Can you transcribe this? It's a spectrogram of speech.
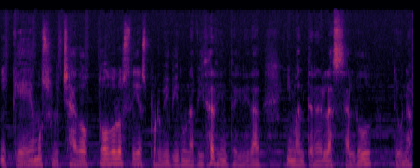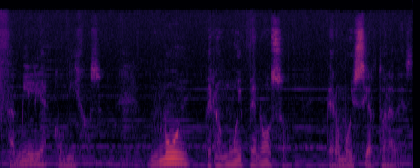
y que hemos luchado todos los días por vivir una vida de integridad y mantener la salud de una familia con hijos. Muy, pero muy penoso, pero muy cierto a la vez.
